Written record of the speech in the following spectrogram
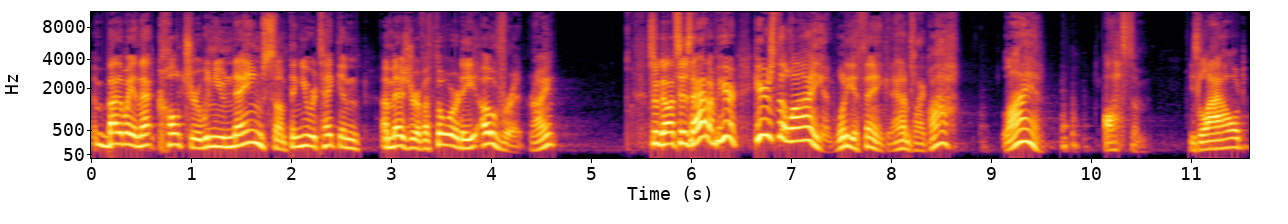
And by the way, in that culture, when you name something, you were taking a measure of authority over it, right? So God says, Adam, here, here's the lion. What do you think? And Adam's like, wow, lion. Awesome. He's loud,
